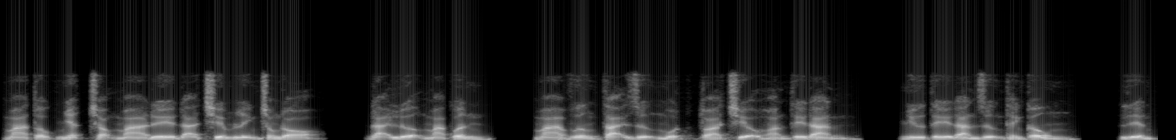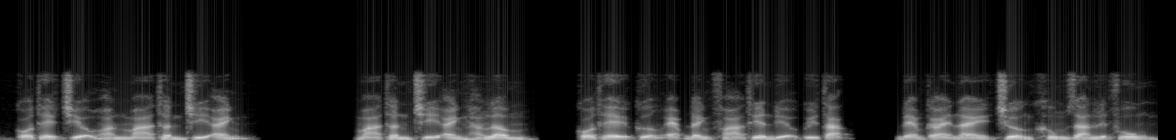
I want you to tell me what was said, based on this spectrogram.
ma tộc nhất trọng ma đế đã chiếm lĩnh trong đó, đại lượng ma quân, ma vương tại dựng một tòa triệu hoán tế đàn, như tế đàn dựng thành công, liền có thể triệu hoán ma thần chi ảnh. Ma thần chi ảnh hàn lâm có thể cưỡng ép đánh phá thiên địa quy tắc, đem cái này trưởng không gian liệt phùng,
